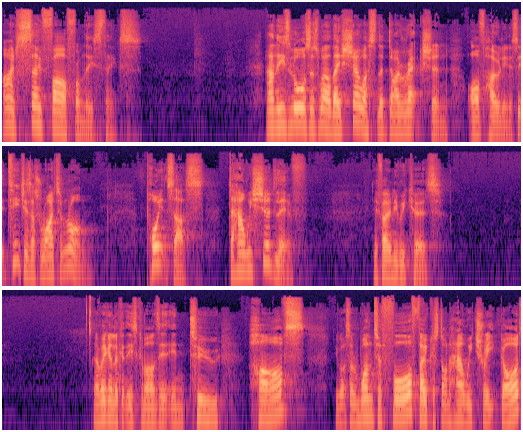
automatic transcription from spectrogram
I am so far from these things. And these laws as well, they show us the direction of holiness. It teaches us right and wrong, points us to how we should live, if only we could. Now, we're going to look at these commands in, two halves. You've got sort of one to four focused on how we treat God,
